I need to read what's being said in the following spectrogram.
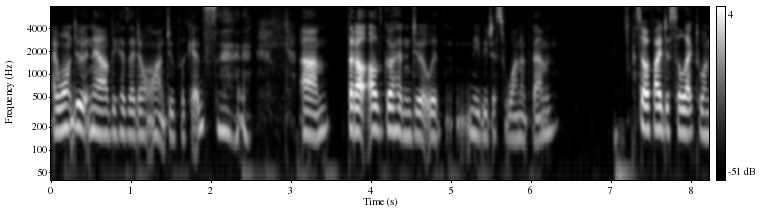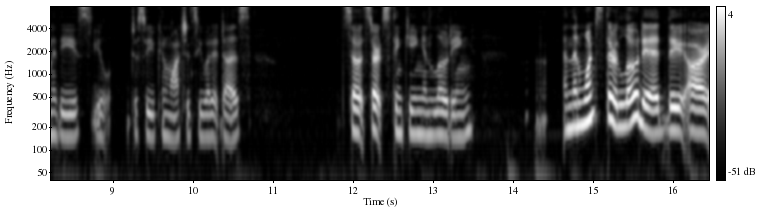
I won't do it now because I don't want duplicates. um, but I'll, I'll go ahead and do it with maybe just one of them. So if I just select one of these, you'll just so you can watch and see what it does. So it starts thinking and loading. And then once they're loaded, they are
